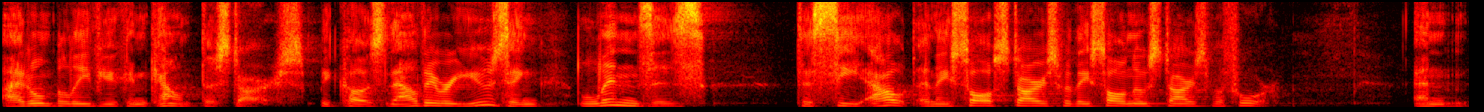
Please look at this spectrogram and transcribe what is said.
I don't believe you can count the stars because now they were using lenses to see out and they saw stars where they saw no stars before. And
